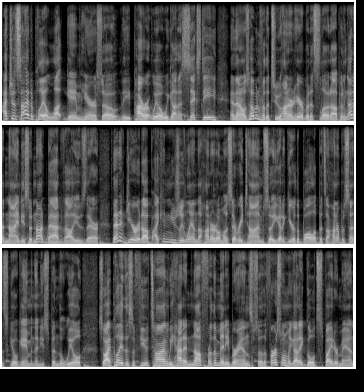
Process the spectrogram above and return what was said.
I decided to play a luck game here, so the Pirate Wheel, we got a 60, and then I was hoping for the 200 here, but it slowed up, and got a 90, so not bad values there. Then at Gear It Up, I can usually land the 100 almost every time, so you got to gear the ball up. It's a 100% skill game, and then you spin the wheel. So I played this a few times. We had enough for the mini brands. So the first one, we got a gold Spider-Man.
